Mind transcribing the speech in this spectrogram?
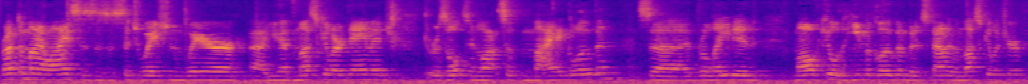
Rhabdomyolysis is a situation where uh, you have muscular damage that results in lots of myoglobin. It's a related molecule the hemoglobin, but it's found in the musculature.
